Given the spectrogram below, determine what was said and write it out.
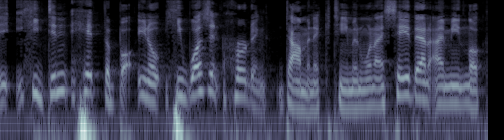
he didn't hit the ball. You know, he wasn't hurting Dominic Thiem. And when I say that, I mean, look,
